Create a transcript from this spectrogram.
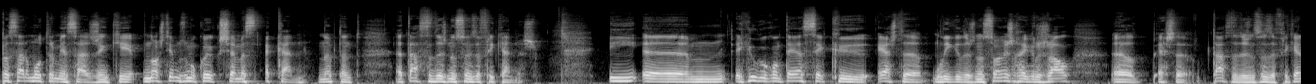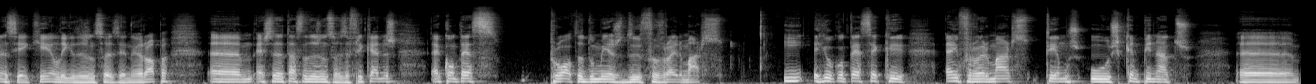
passar uma outra mensagem, que é, nós temos uma coisa que chama-se a CAN, é? portanto, a Taça das Nações Africanas. E um, aquilo que acontece é que esta Liga das Nações, regra geral, uh, esta Taça das Nações Africanas, se é que é, a Liga das Nações é na Europa, uh, esta Taça das Nações Africanas acontece por volta do mês de fevereiro, março. E aquilo que acontece é que em fevereiro, março temos os campeonatos uh,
